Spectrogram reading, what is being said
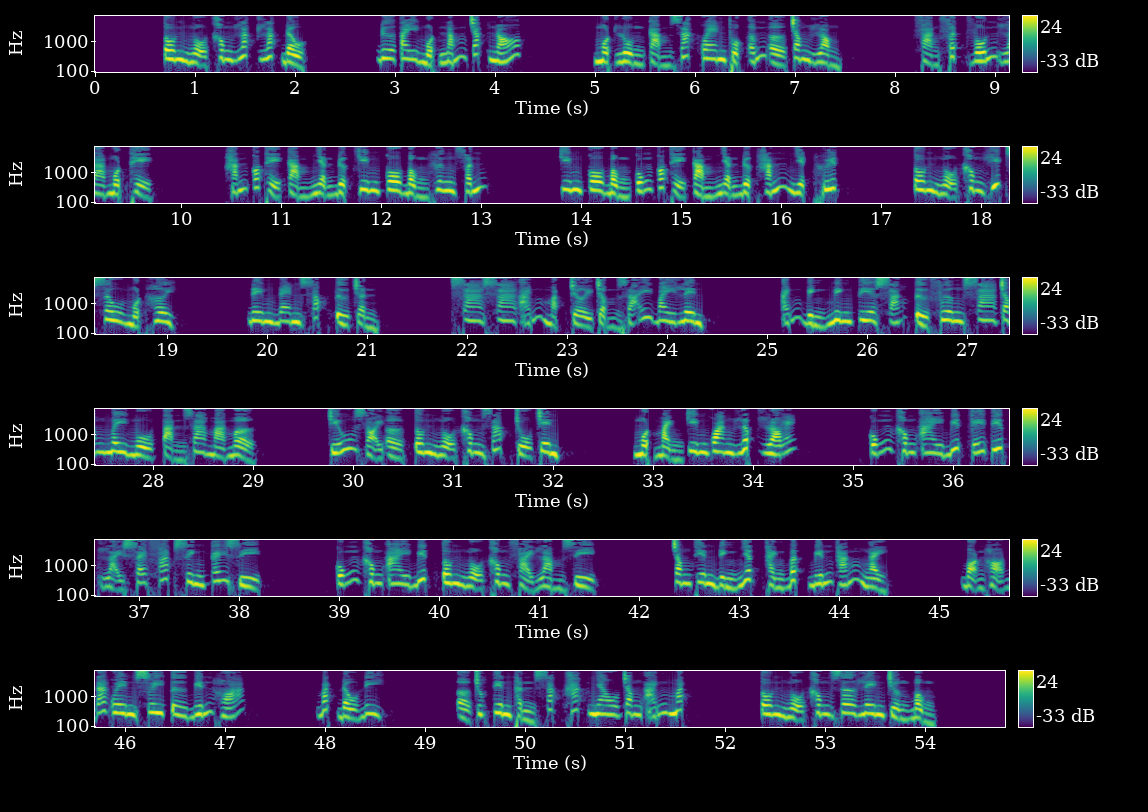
tôn ngộ không lắc lắc đầu, đưa tay một nắm chắc nó, một luồng cảm giác quen thuộc ấm ở trong lòng, phảng phất vốn là một thể, hắn có thể cảm nhận được kim cô bồng hưng phấn, Kim cô bồng cũng có thể cảm nhận được hắn nhiệt huyết. Tôn ngộ không hít sâu một hơi. Đêm đen sắp từ trần. Xa xa ánh mặt trời chậm rãi bay lên. Ánh bình minh tia sáng từ phương xa trong mây mù tản ra mà mở. Chiếu giỏi ở tôn ngộ không giáp trụ trên. Một mảnh kim quang lấp lóe. Cũng không ai biết kế tiếp lại sẽ phát sinh cái gì. Cũng không ai biết tôn ngộ không phải làm gì. Trong thiên đình nhất thành bất biến tháng ngày, bọn họ đã quên suy tư biến hóa, bắt đầu đi, ở trung tiên thần sắc khác nhau trong ánh mắt, tôn ngộ không dơ lên trường bổng,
